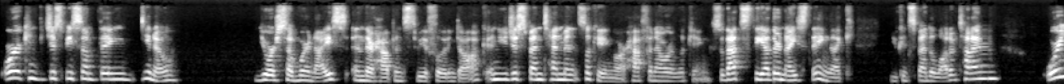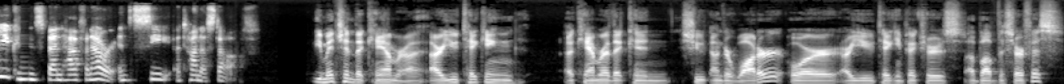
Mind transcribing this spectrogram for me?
or it can just be something you know you're somewhere nice and there happens to be a floating dock and you just spend 10 minutes looking or half an hour looking so that's the other nice thing like you can spend a lot of time or you can spend half an hour and see a ton of stuff you mentioned the camera are you taking a camera that can shoot underwater, or are you taking pictures above the surface?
